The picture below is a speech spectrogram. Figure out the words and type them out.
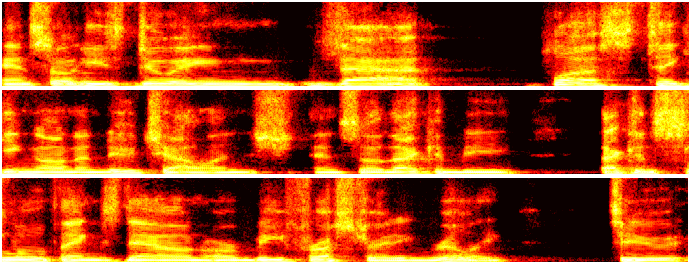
And so he's doing that plus taking on a new challenge. And so that can be that can slow things down or be frustrating really to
